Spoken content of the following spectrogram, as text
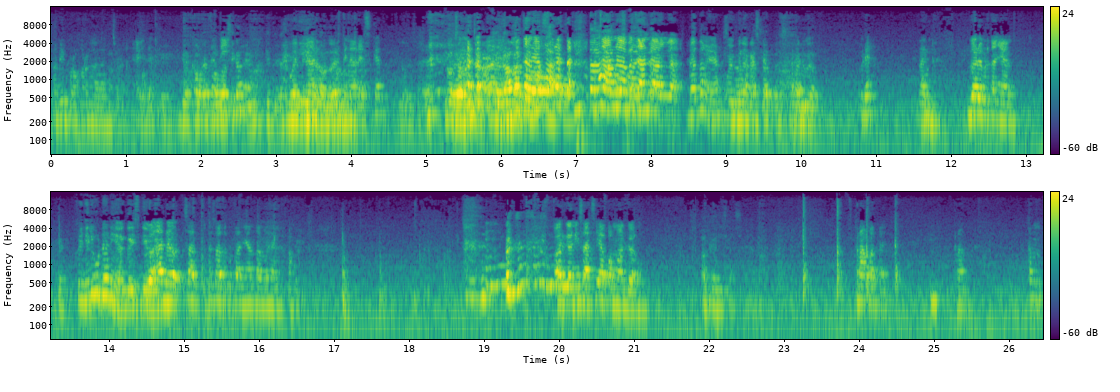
Tadi proker nggak lancar. Oke. Biar kalau evaluasi kan enak gitu ya. Webinar, Iya, webinar escape Gak usah Nggak usah lancar. Eh, Eh, Kita yang bercanda, Kita bercanda, enggak Datang ya webinar escape. Udah? Lagi. Gue ada pertanyaan Oke, jadi udah nih ya guys Gue gamenya. ada satu, ada satu pertanyaan tambahan Oke. Organisasi apa magang? Organisasi. Kenapa tadi? Hmm? Kan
